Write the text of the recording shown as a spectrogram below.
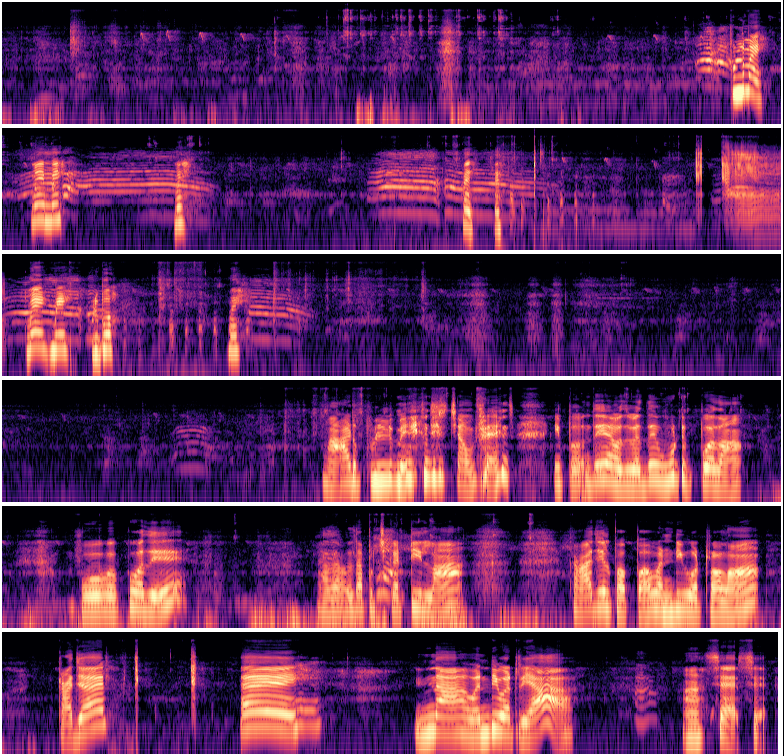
புல்லு மேய் மேய் மேய் மேய் ஹேய் ஹேய் மேய் மேய் இப்படி மாடு புல் மேய்ஞ்சிருச்சான் ஃப்ரெண்ட்ஸ் இப்போ வந்து அது வந்து வீட்டுக்கு போதான். போ போகுது அதை தான் பிடிச்சி கட்டிடலாம். காஜல் பாப்பா வண்டி ஓட்டுறலாம் காஜல்? ஏய் என்ன வண்டி ஓட்டுறியா? ஆ சரி சரி.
